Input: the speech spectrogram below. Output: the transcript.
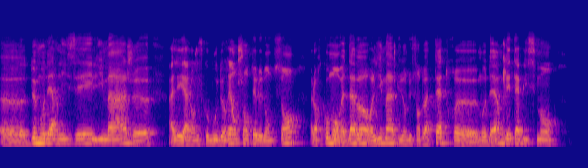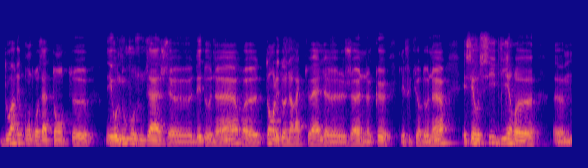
euh, de moderniser l'image, euh, aller jusqu'au bout, de réenchanter le don de sang. Alors comment ben, D'abord, l'image du don du sang doit être euh, moderne, l'établissement doit répondre aux attentes et aux nouveaux usages des donneurs, tant les donneurs actuels, jeunes, que les futurs donneurs. Et c'est aussi dire euh,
